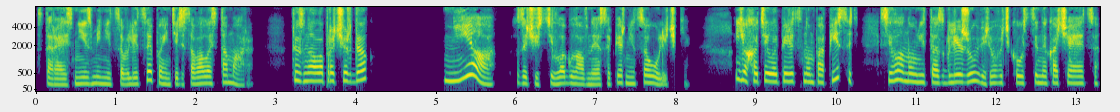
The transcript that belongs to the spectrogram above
Стараясь не измениться в лице, поинтересовалась Тамара. «Ты знала про чердак?» «Не-а», зачастила главная соперница Олечки. «Я хотела перед сном пописать, села на унитаз, гляжу, веревочка у стены качается,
